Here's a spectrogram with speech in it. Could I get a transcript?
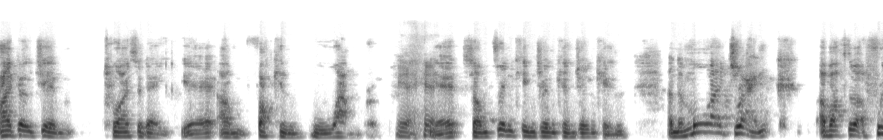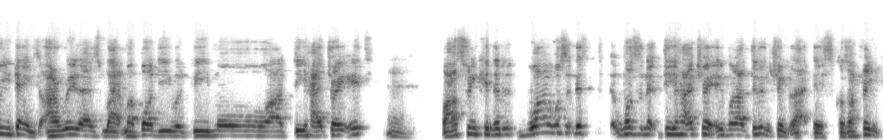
I go gym twice a day. Yeah, I'm fucking wham, bro. Yeah, Yeah. So I'm drinking, drinking, drinking. And the more I drank, after about three days, I realized like my body would be more uh, dehydrated. Mm. But I was thinking, that why wasn't this? Wasn't it dehydrated when I didn't drink like this? Because I think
